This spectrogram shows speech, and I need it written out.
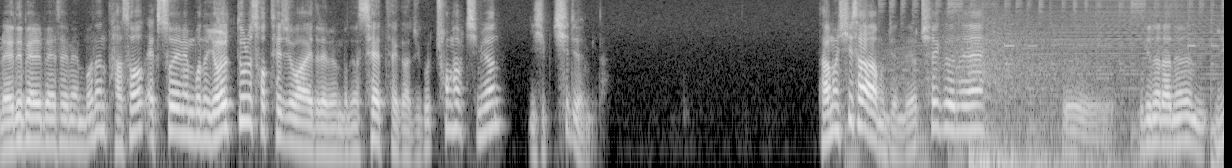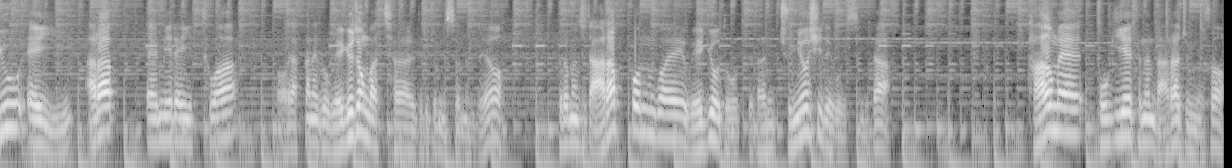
레드벨벳의 멤버는 5, 엑소의 멤버는 12, 서태지와 아이들의 멤버는 3 해가지고 총 합치면 27입니다. 다음은 시사 문제인데요. 최근에 그 우리나라는 UAE, 아랍에미레이트와 어 약간의 그 외교적 마찰들이 좀 있었는데요. 그러면서 아랍권과의 외교도 대단히 중요시되고 있습니다. 다음에 보기에 드는 나라 중에서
